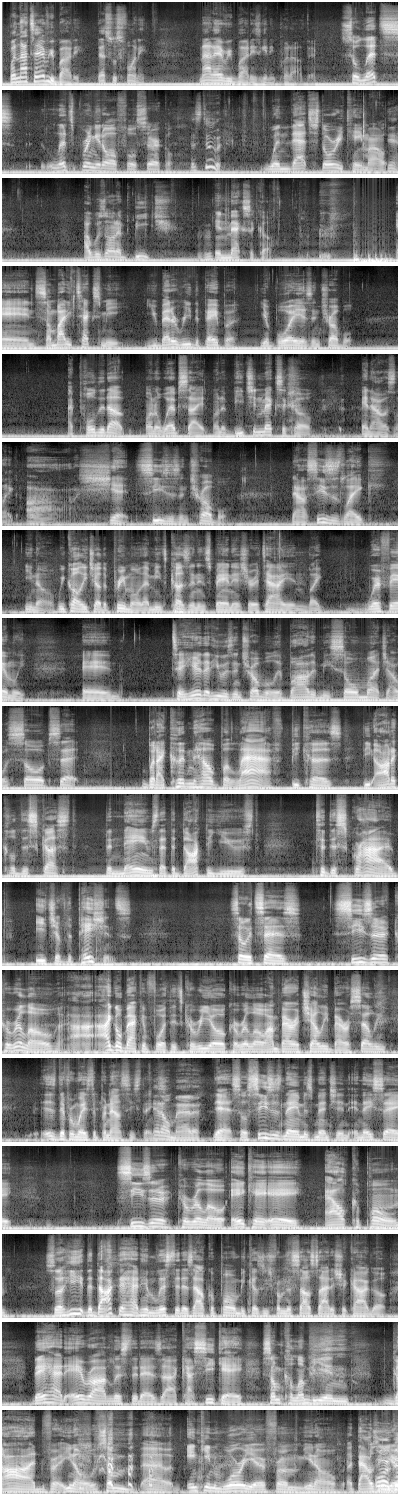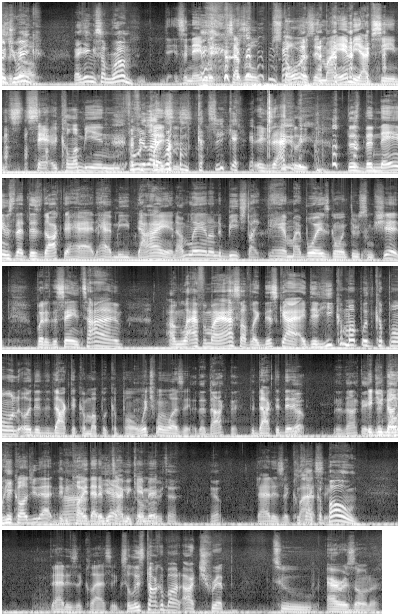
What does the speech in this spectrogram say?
but not to everybody. That's what's funny. Not everybody's getting put out there. So let's let's bring it all full circle. Let's do it. When that story came out, Yeah. I was on a beach Mhm. in Mexico, and somebody texted me, "You better read the paper. Your boy is in trouble." I pulled it up on a website on a beach in Mexico, and I was like, "Oh shit, Caesar's in trouble." Now Caesar's like, you know, we call each other primo. That means cousin in Spanish or Italian. Like, we're family, and to hear that he was in trouble, it bothered me so much. I was so upset. But I couldn't help but laugh because the article discussed the names that the doctor used to describe each of the patients. So it says Caesar Carrillo. I, I go back and forth. It's Carrillo, Carrillo. I'm Baricelli, Baricelli. There's different ways to pronounce these things. It don't matter. Yeah, so Caesar's name is mentioned, and they say Caesar Carrillo, aka Al Capone, So he, the doctor had him listed as Al Capone because he's from the South Side of Chicago. They had A Rod listed as uh, Cacique, some Colombian god for you know some uh, Incan warrior from you know a thousand Or a years good ago. drink. I think some rum. It's the name of several stores in Miami I've seen Sa- Colombian food you like places. rum, cacique. Exactly. the the names that this doctor had had me dying. I'm laying on the beach like, damn, my boy is going through some shit. But at the same time, I'm laughing my ass off. Like this guy, did he come up with Capone or did the doctor come up with Capone? Which one was it? The doctor. The doctor did Yep. it. The doctor. Did the you know he called you that? Did he call you that Uh, every yeah, time he you came in? Every time. Yep. That is a classic. He's like. Capone. That is a classic. So let's talk about our trip to Arizona.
